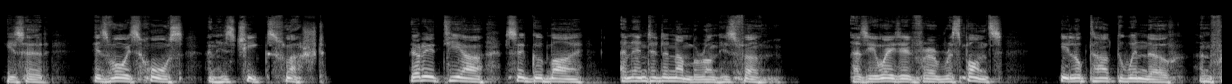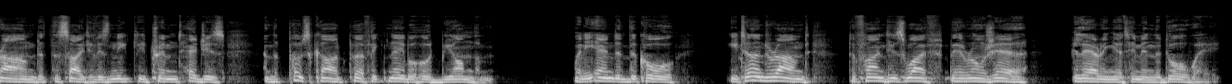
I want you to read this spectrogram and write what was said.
he said, his voice hoarse and his cheeks flushed. Perretier said goodbye and entered a number on his phone. As he waited for a response, he looked out the window and frowned at the sight of his neatly trimmed hedges and the postcard perfect neighbourhood beyond them. When he ended the call, he turned around to find his wife Bérangère glaring at him in the doorway.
